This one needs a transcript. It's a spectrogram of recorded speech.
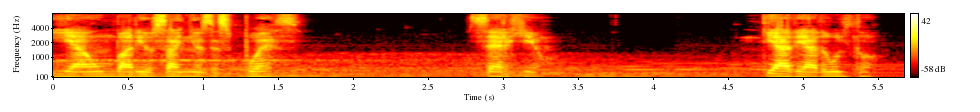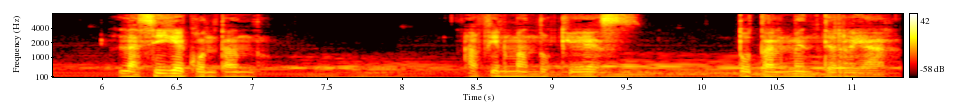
Y aún varios años después, Sergio, ya de adulto, la sigue contando, afirmando que es totalmente real.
